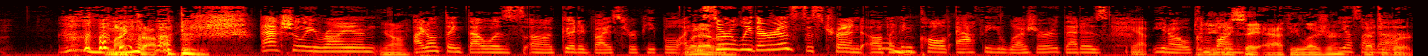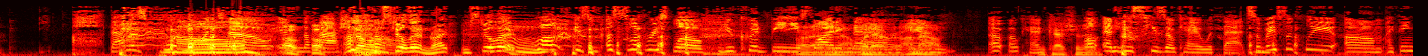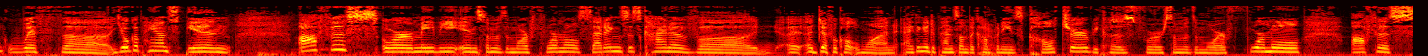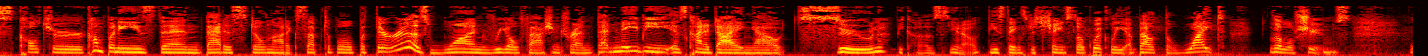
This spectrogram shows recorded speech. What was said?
Mic drop. Actually, Ryan, Yeah. I don't think that was uh, good advice for people. I Whatever. think certainly there is this trend of I think called athleisure that is, Yep. you know, Did you combined. just say athleisure? Yes, I That's a word. that is portmanteau in the oh, fashion. no, I'm still in, right? I'm still in. Well, it's a slippery slope. You could be All right, sliding I'm out. down. Whatever, I'm and, Oh, okay. Cashing well, in. and he's he's okay with that. So basically, um, I think with uh, yoga pants in office or maybe in some of the more formal settings, it's kind of uh, a, a difficult one. I think it depends on the company's culture because for some of the more formal office culture companies, then that is still not acceptable. But there is one real fashion trend that maybe is kind of dying out soon because, you know, these things just change so quickly about the white little shoes.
